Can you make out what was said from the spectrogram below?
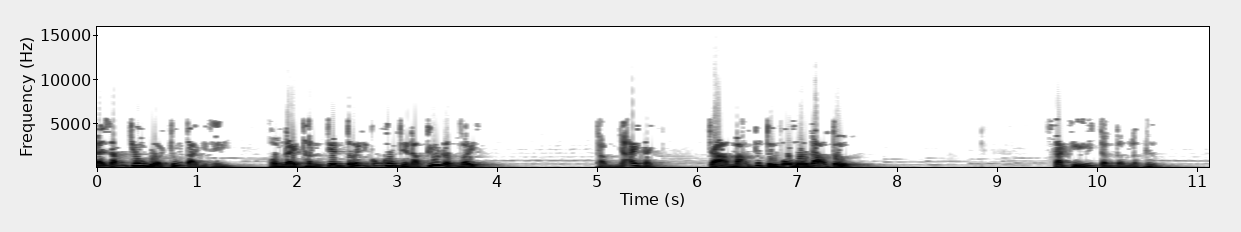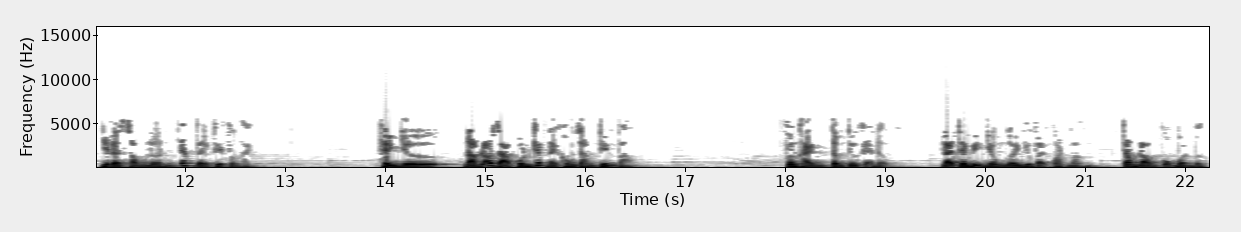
lại dám trêu đùa chúng ta như thế. Hôm nay thần tiên tới thì cũng không thể nào cứu được ngươi. Thằng nhãi rạch Trả mạng cho từ vụ hồ đạo tử. Sát khí tầng tầng lớp lớp, Như là sóng lớn ép về phía phương hành. Hình như đám lão già khốn kiếp này không dám tiến vào. Phương hành tâm tư khẽ động, Lại thêm bị nhiều người như vậy quát mắng, Trong lòng cũng buồn bực.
